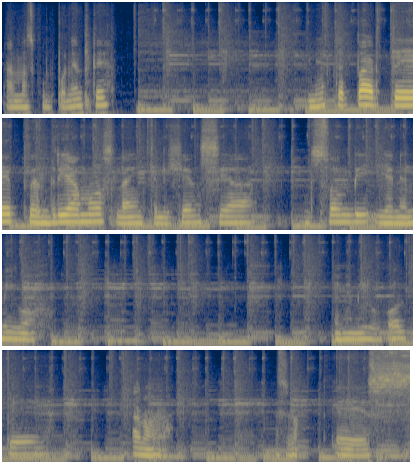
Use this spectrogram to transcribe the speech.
Armas componente. En esta parte tendríamos la inteligencia el zombie y enemigo. Enemigo golpe. Ah no no. Eso. Es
